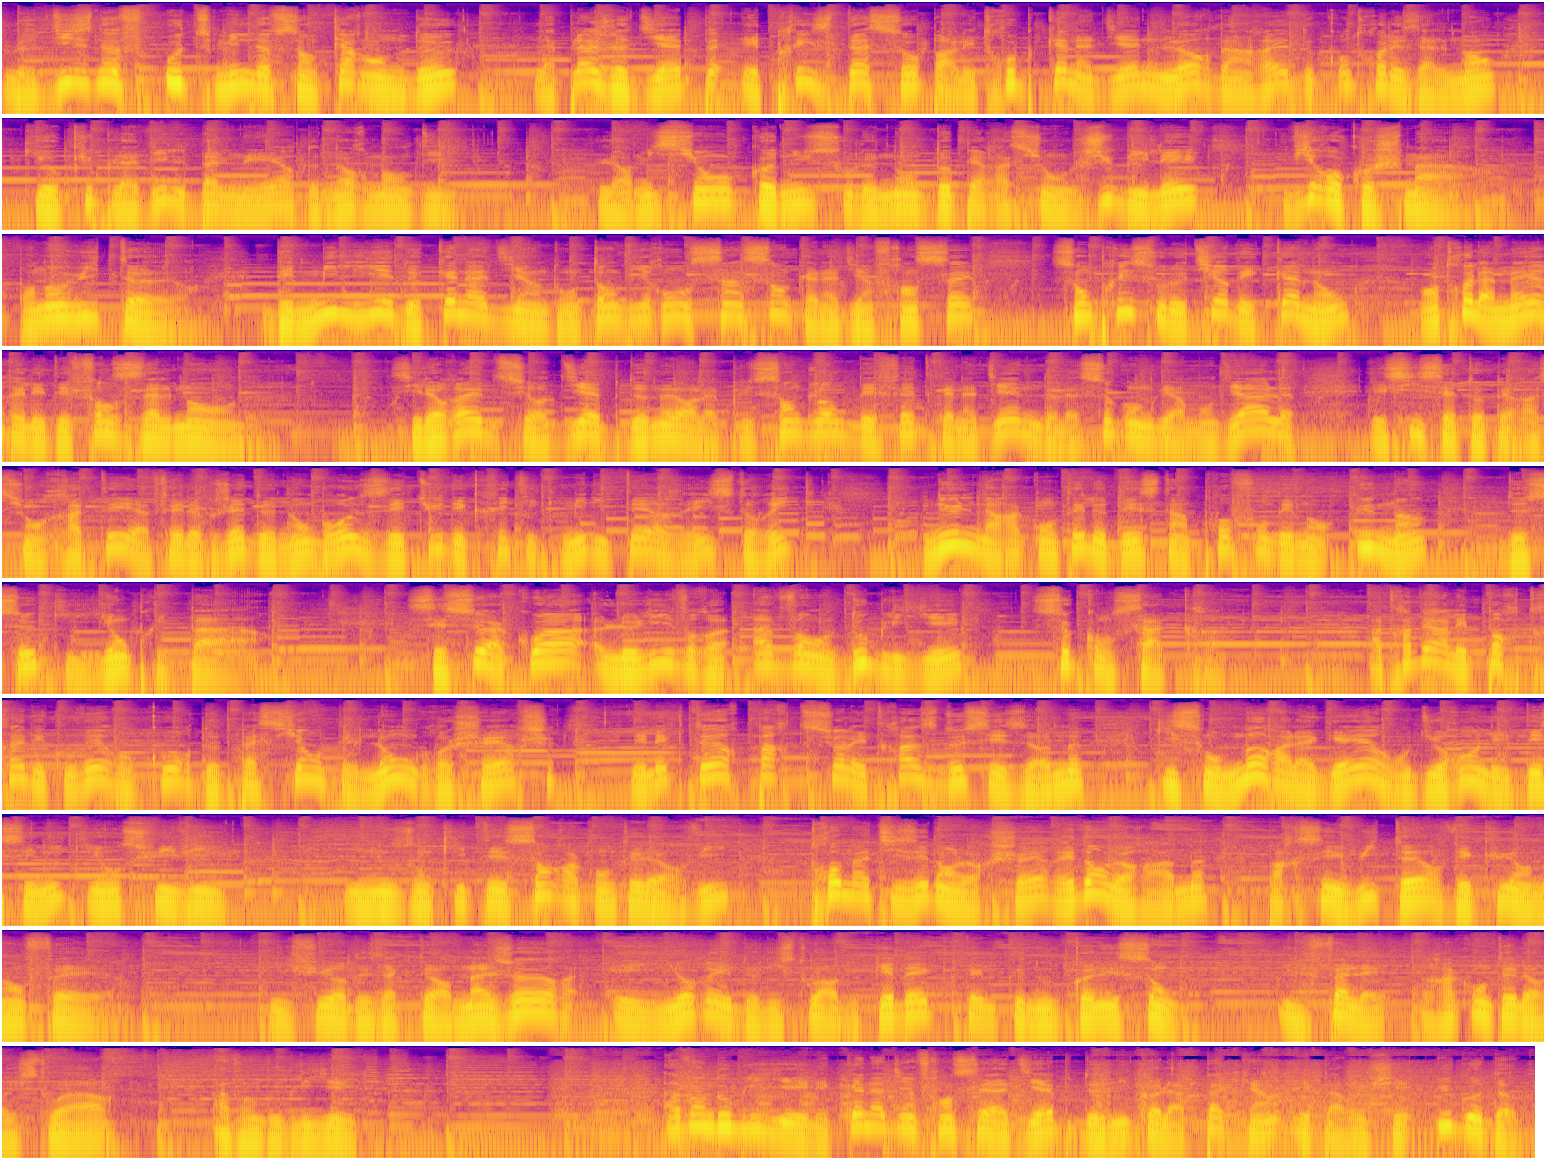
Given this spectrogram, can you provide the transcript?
Le 19 août 1942, la plage de Dieppe est prise d'assaut par les troupes canadiennes lors d'un raid contre les Allemands qui occupent la ville balnéaire de Normandie. Leur mission, connue sous le nom d'opération Jubilé, vire au cauchemar. Pendant 8 heures, des milliers de Canadiens, dont environ 500 Canadiens français, sont pris sous le tir des canons entre la mer et les défenses allemandes. Si le raid sur Dieppe demeure la plus sanglante défaite canadienne de la Seconde Guerre mondiale, et si cette opération ratée a fait l'objet de nombreuses études et critiques militaires et historiques, nul n'a raconté le destin profondément humain de ceux qui y ont pris part. C'est ce à quoi le livre Avant d'oublier se consacre. À travers les portraits découverts au cours de patientes et longues recherches, les lecteurs partent sur les traces de ces hommes qui sont morts à la guerre ou durant les décennies qui ont suivi. Ils nous ont quittés sans raconter leur vie, traumatisés dans leur chair et dans leur âme par ces huit heures vécues en enfer. Ils furent des acteurs majeurs et ignorés de l'histoire du Québec telle que nous le connaissons. Il fallait raconter leur histoire avant d'oublier. Avant d'oublier les Canadiens français à Dieppe de Nicolas Paquin est paru chez Hugo Doc.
